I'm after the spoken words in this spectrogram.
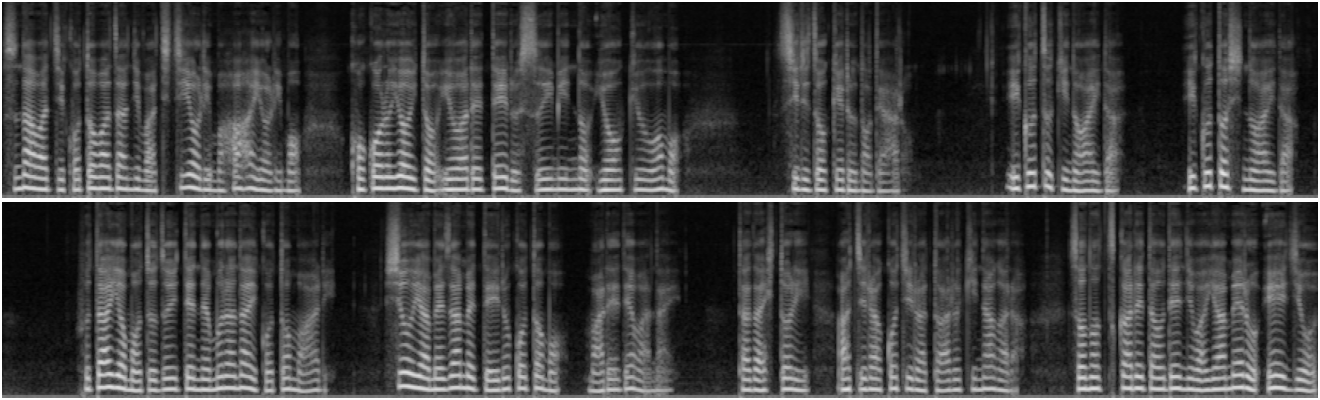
すなわちことわざには父よりも母よりも心よいと言われている睡眠の要求をも退けるのである。幾月の間、幾年の間、二夜も続いて眠らないこともあり、週夜目覚めていることも稀ではない。ただ一人あちらこちらと歩きながら、その疲れた腕にはやめる英治を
